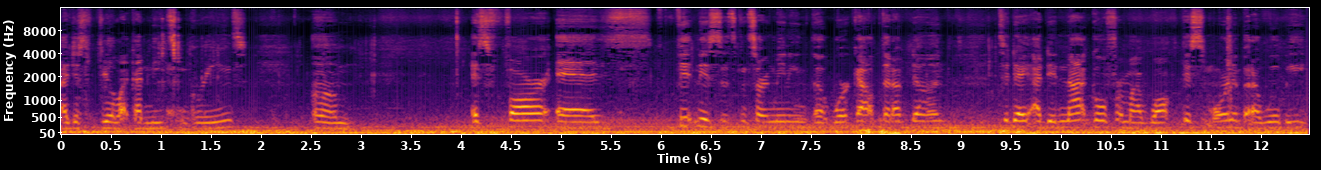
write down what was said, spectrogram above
I just feel like I need some greens. Um, as far as fitness is concerned, meaning the workout that I've done today, I did not go for my walk this morning, but I will be,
